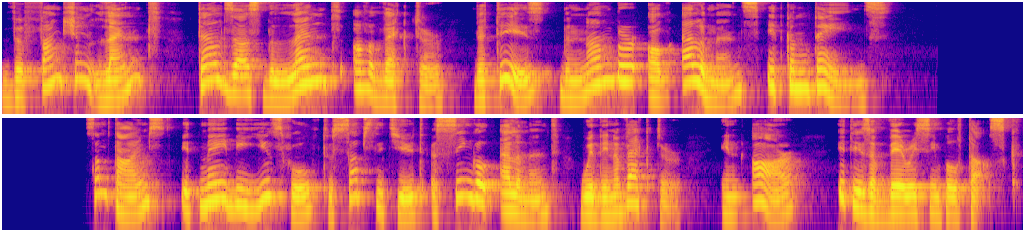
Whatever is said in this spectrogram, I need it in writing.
The function length tells us the length of a vector, that is, the number of elements it contains. Sometimes it may be useful to substitute a single element within a vector. In R, it is a very simple task.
